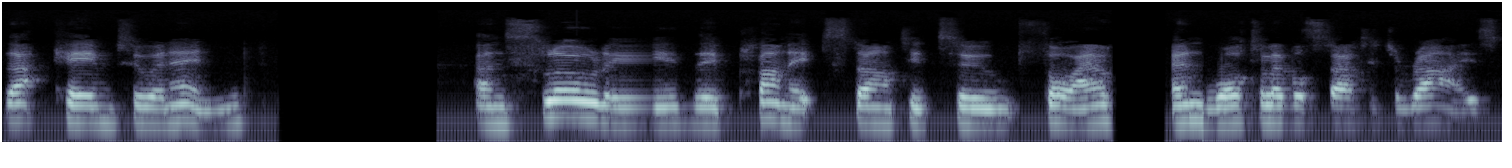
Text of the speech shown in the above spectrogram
that came to an end, and slowly the planet started to thaw out and water levels started to rise.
